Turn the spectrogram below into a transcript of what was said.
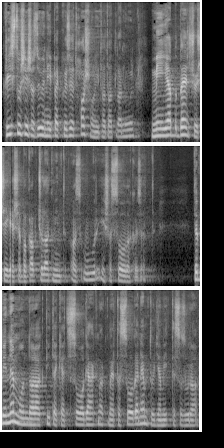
Krisztus és az ő népek között hasonlíthatatlanul mélyebb, bensőségesebb a kapcsolat, mint az Úr és a szolga között. Többé nem mondalak titeket szolgáknak, mert a szolga nem tudja, mit tesz az Ura.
